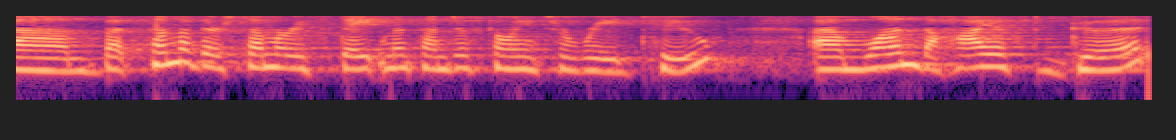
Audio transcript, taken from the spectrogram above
Um, but some of their summary statements, I'm just going to read two. Um, one, the highest good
